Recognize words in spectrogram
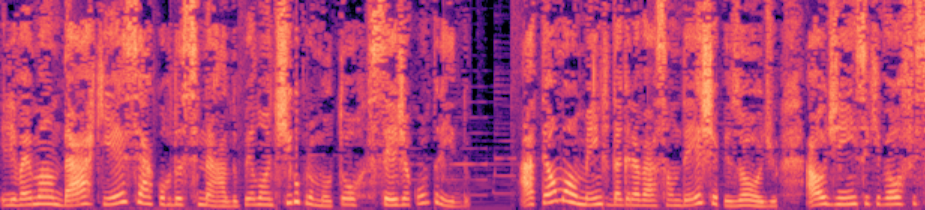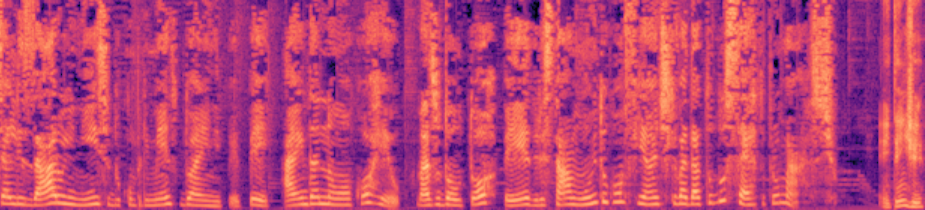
ele vai mandar que esse acordo assinado pelo antigo promotor seja cumprido. Até o momento da gravação deste episódio, a audiência que vai oficializar o início do cumprimento do ANPP ainda não ocorreu, mas o doutor Pedro está muito confiante que vai dar tudo certo para o Márcio. Entendi.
